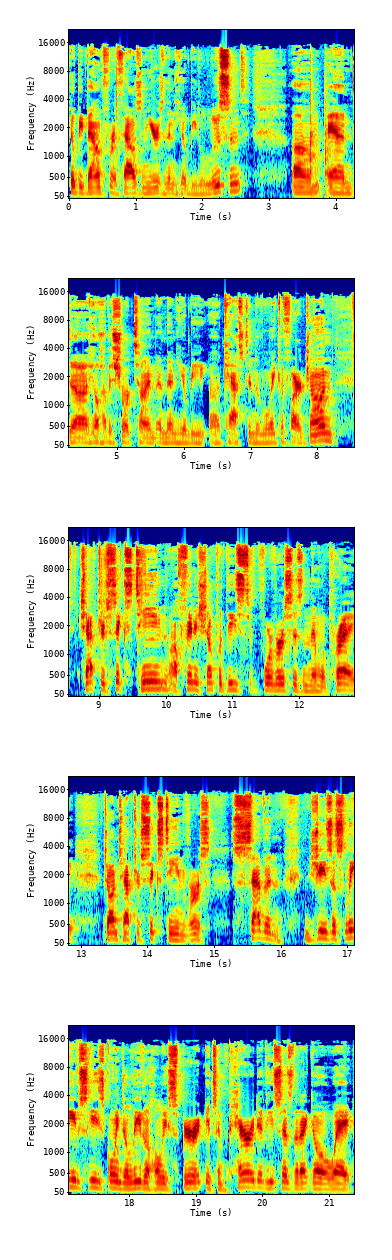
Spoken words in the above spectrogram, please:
He'll be bound for a thousand years and then he'll be loosened. Um, and uh, he'll have a short time and then he'll be uh, cast into the lake of fire. John chapter 16, I'll finish up with these four verses and then we'll pray. John chapter 16, verse 7. Jesus leaves. He's going to leave the Holy Spirit. It's imperative, he says, that I go away.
